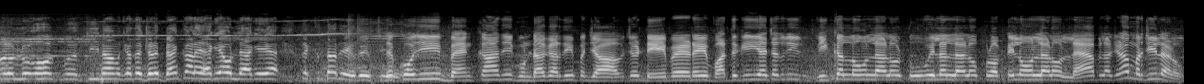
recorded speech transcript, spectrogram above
ਉਹ ਲੋ- ਉਹ ਕੀ ਨਾਮ ਕਹਿੰਦੇ ਜਿਹੜੇ ਬੈਂਕ ਵਾਲੇ ਹੈਗੇ ਆ, ਉਹ ਲੈ ਗਏ ਆ ਤੇ ਕਿੱਦਾਂ ਦੇਖਦੇ ਇਸ ਚੀਜ਼ ਨੂੰ? ਦੇਖੋ ਜੀ ਬੈਂਕਾਂ ਦੀ ਗੁੰਡਾਗਰਦੀ ਪੰਜਾਬ 'ਚ ਡੇ ਬਾਏ ਡੇ ਵੱਧ ਗਈ ਹੈ ਚਾਹੇ ਤੁਸੀਂ ਵਹੀਕਲ ਲੋਨ ਲੈ ਲਓ ਟੂ ਵੀਲਰ ਲੈ ਲਓ ਪ੍ਰਾਪਰਟੀ ਲੋਨ ਲੈ ਲਓ ਲੈਬ ਲੈ ਜਿਹੜਾ ਮਰਜ਼ੀ ਲੈ ਲਓ।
